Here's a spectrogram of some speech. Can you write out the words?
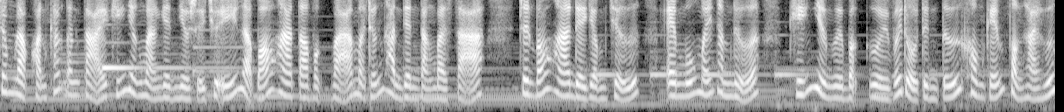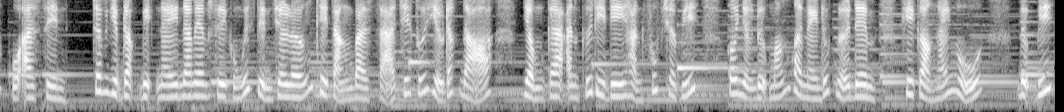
Trong loạt khoảnh khắc đăng tải khiến dân mạng dành nhiều sự chú ý là bó hoa to vật vả mà Trấn Thành dành tặng bà xã. Trên bó hoa đề dòng chữ Em muốn mấy năm nữa, khiến nhiều người bật cười với độ tình tứ không kém phần hài hước của Asin. Trong dịp đặc biệt này, nam MC cũng quyết định chơi lớn khi tặng bà xã chiếc túi hiệu đắt đỏ. Giọng ca Anh cứ đi đi hạnh phúc cho biết, cô nhận được món quà này lúc nửa đêm khi còn ngái ngủ. Được biết,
